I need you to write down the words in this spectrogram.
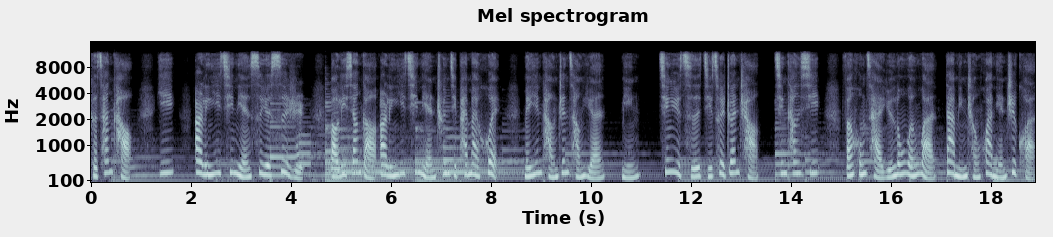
可参考：一、二零一七年四月四日，保利香港二零一七年春季拍卖会，梅荫堂珍藏园，明清玉瓷极翠专场，清康熙，矾红彩云龙纹碗，大明成化年制款，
